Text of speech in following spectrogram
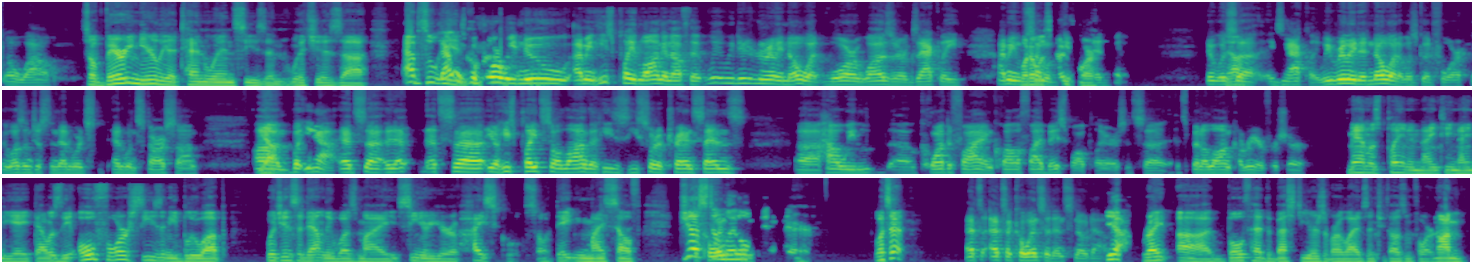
Oh wow! So very nearly a 10 win season, which is uh absolutely that was before we knew. I mean, he's played long enough that we, we didn't really know what war was or exactly. I mean, what it was good for. Did, it was yeah. uh, exactly. We really didn't know what it was good for. It wasn't just an Edwards Edwin Starr song. Um, but yeah, it's uh, that, that's uh, you know he's played so long that he's he sort of transcends uh, how we uh, quantify and qualify baseball players. It's uh, it's been a long career for sure man was playing in 1998. That was the 04 season he blew up, which incidentally was my senior year of high school. So dating myself just a, a little bit there. What's that? That's that's a coincidence, no doubt. Yeah, right. Uh, both had the best years of our lives in 2004. No, I'm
